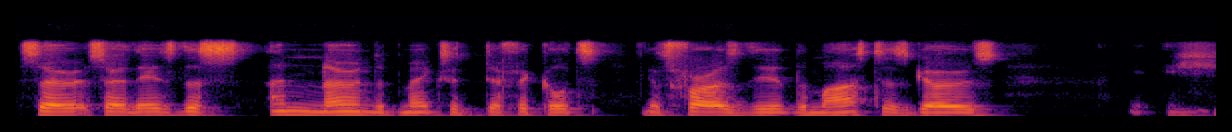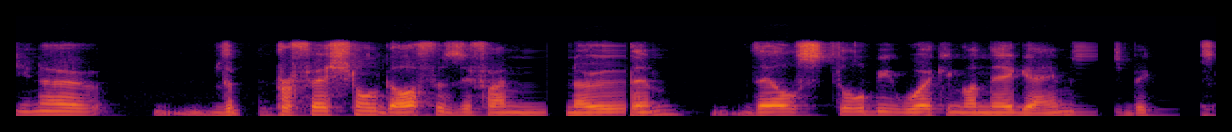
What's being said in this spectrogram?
So, so there's this unknown that makes it difficult as far as the, the Masters goes. You know, the professional golfers, if I know them, they'll still be working on their games because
